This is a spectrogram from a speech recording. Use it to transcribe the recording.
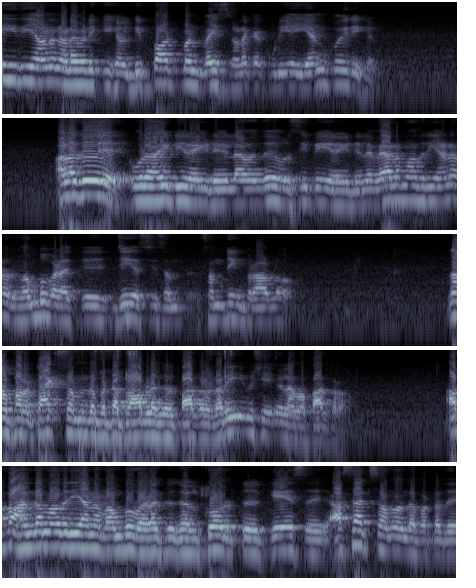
ரீதியான நடவடிக்கைகள் டிபார்ட்மெண்ட் வைஸ் நடக்கக்கூடிய என்கொயரிகள் அல்லது ஒரு ஐடி ரைடு இல்லை வந்து ஒரு சிபிஐ ரைடு இல்லை வேறு மாதிரியான ஒரு வம்பு வழக்கு ஜிஎஸ்டி சம் சம்திங் ப்ராப்ளம் நான் பல டேக்ஸ் சம்மந்தப்பட்ட ப்ராப்ளங்கள் பார்க்குறோம். நிறைய விஷயங்கள் நம்ம பார்க்குறோம். அப்போ அந்த மாதிரியான வம்பு வழக்குகள் கோர்ட்டு கேஸு அசட் சம்மந்தப்பட்டது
